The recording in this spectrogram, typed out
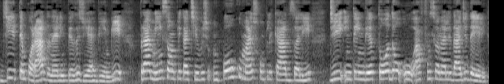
de temporada, né, limpezas de Airbnb, para mim são aplicativos um pouco mais complicados ali de entender toda a funcionalidade dele.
